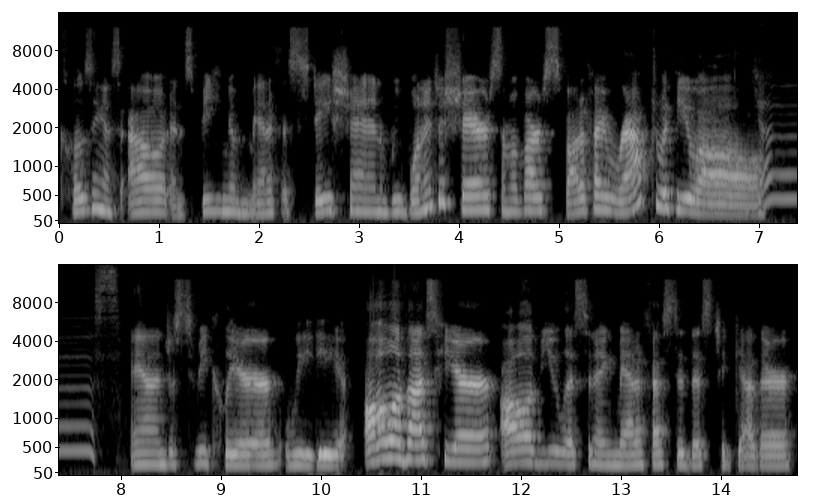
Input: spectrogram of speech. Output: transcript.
closing us out and speaking of manifestation, we wanted to share some of our Spotify wrapped with you all. Yes. And just to be clear, we, all of us here, all of you listening, manifested this together.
